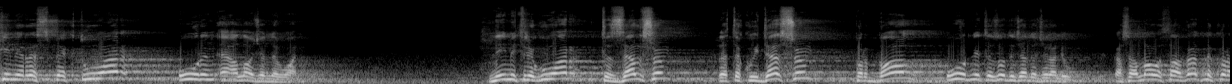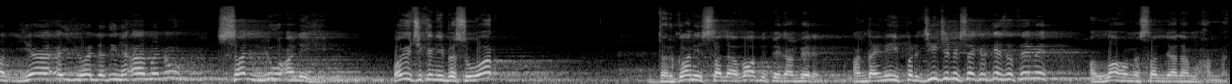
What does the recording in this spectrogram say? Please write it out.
kemi respektuar urdhrin e Allahut xhelle ue ala. Ne jemi treguar të zellshëm dhe të kujdesshëm përballë urdhrit të Zotit xhalla xhalaluhu. Ngase Allahu tha vetë në Kuran, Ja ejuhel ledhine amenu, sallu aleyhi. O ju që keni besuar, Dërgoni salavat mbi pejgamberin. Andaj ne i përgjigjemi kësaj kërkese dhe themi Allahumma salli ala Muhammad.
